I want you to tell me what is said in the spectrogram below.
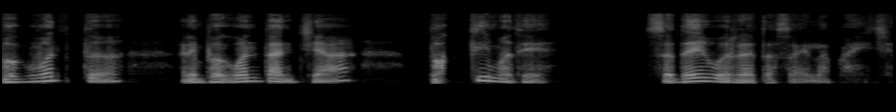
भगवंत आणि भगवंतांच्या भक्तीमध्ये सदैव रत असायला पाहिजे.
